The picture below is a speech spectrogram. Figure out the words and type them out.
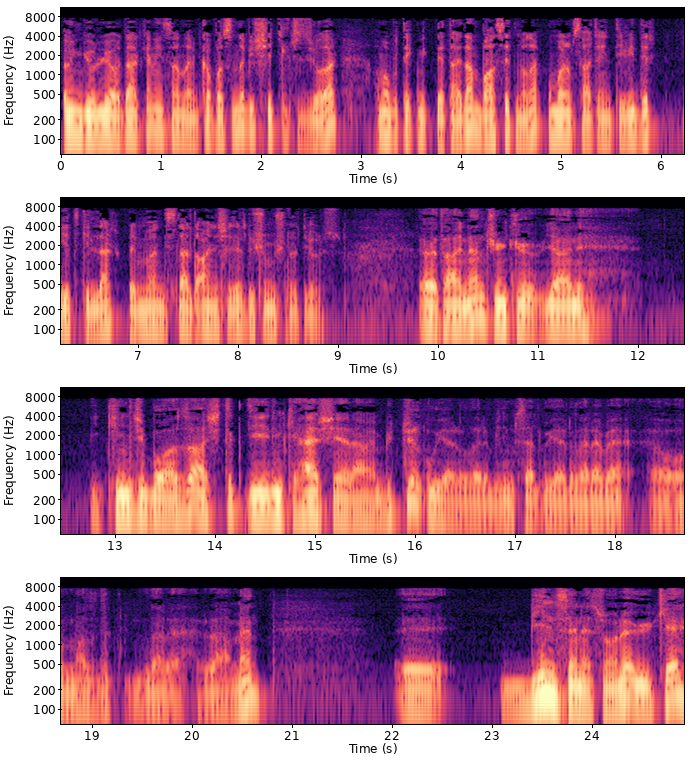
öngörülüyor derken insanların kafasında bir şekil çiziyorlar. Ama bu teknik detaydan bahsetmiyorlar. Umarım sadece NTV'dir. Yetkililer ve mühendisler de aynı şeyleri düşünmüştür diyoruz. Evet aynen çünkü yani ikinci boğazı açtık diyelim ki her şeye rağmen bütün uyarıları bilimsel uyarılara ve e, olmazlıklara rağmen e, bin sene sonra ülke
